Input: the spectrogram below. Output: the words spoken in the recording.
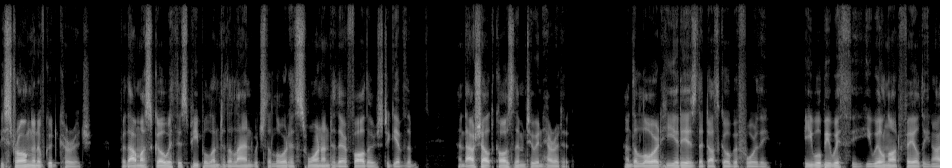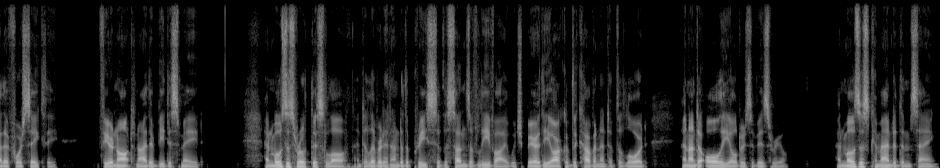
Be strong and of good courage, for thou must go with this people unto the land which the Lord hath sworn unto their fathers to give them, and thou shalt cause them to inherit it. And the Lord, he it is that doth go before thee. He will be with thee, he will not fail thee, neither forsake thee. Fear not, neither be dismayed. And Moses wrote this law, and delivered it unto the priests of the sons of Levi, which bear the ark of the covenant of the Lord, and unto all the elders of Israel. And Moses commanded them, saying,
